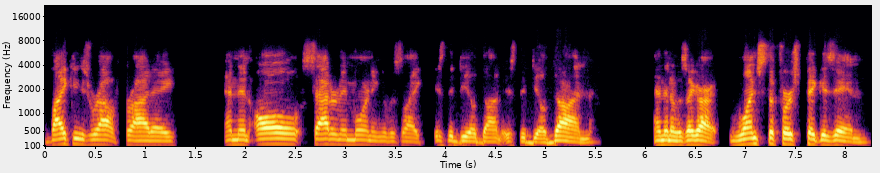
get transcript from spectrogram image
Vikings were out Friday. And then all Saturday morning, it was like, is the deal done? Is the deal done? And then it was like, all right, once the first pick is in,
